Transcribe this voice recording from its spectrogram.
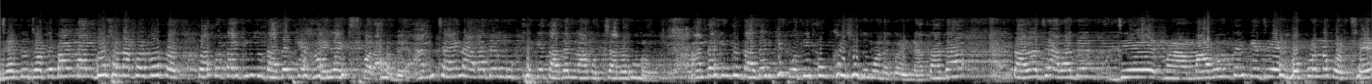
যেহেতু যতবার নাম ঘোষণা করব, তত- ততটাই কিন্তু তাদেরকে হাইলাইটস করা হবে। আমি চাই না আমাদের মুখ থেকে তাদের নাম উচ্চারণ হোক। আমরা কিন্তু তাদেরকে প্রতিপক্ষই শুধু মনে করি না। তারা তারা যে আমাদের যে মা- মা বোনদেরকে যে হোপন্ন করছে,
